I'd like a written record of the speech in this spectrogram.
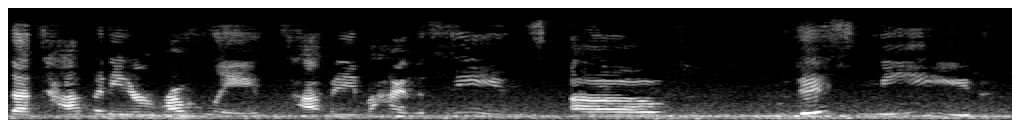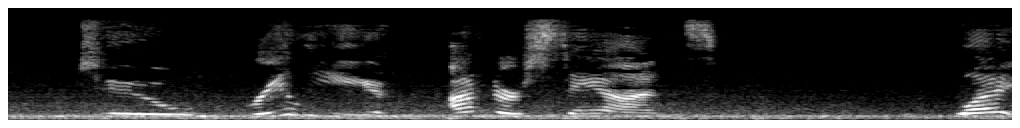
that's happening or rumbling that's happening behind the scenes of this need to really understand what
